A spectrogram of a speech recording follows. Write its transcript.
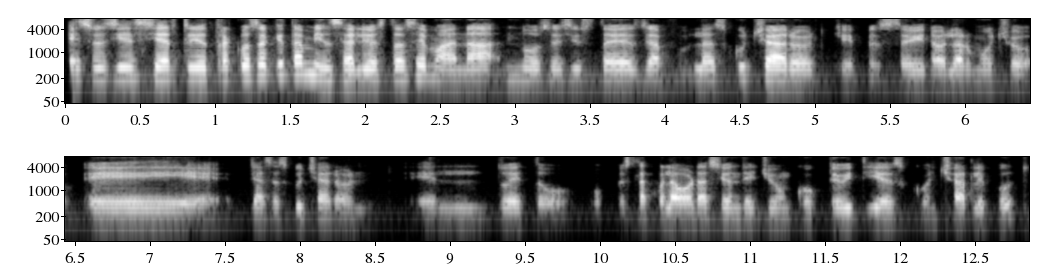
Eso sí es cierto. Y otra cosa que también salió esta semana, no sé si ustedes ya la escucharon, que pues se vino a hablar mucho, eh, ya se escucharon el dueto o pues la colaboración de Jungkook de BTS con Charlie Puth.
